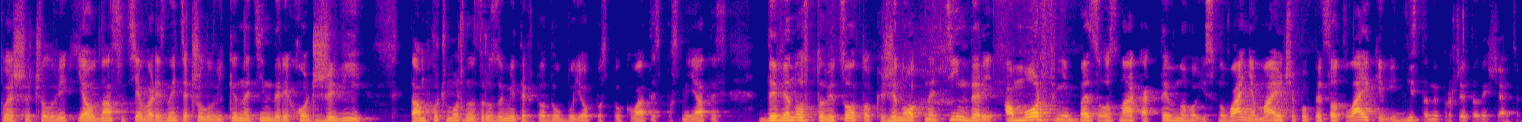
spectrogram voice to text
пише чоловік: є одна суттєва різниця. Чоловіки на Тіндері хоч живі. Там, хоч можна зрозуміти, хто довбойоб, поспілкуватись, посміятись. 90% жінок на Тіндері аморфні, без ознак активного існування, маючи по 500 лайків і 200 непрочитаних чатів.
